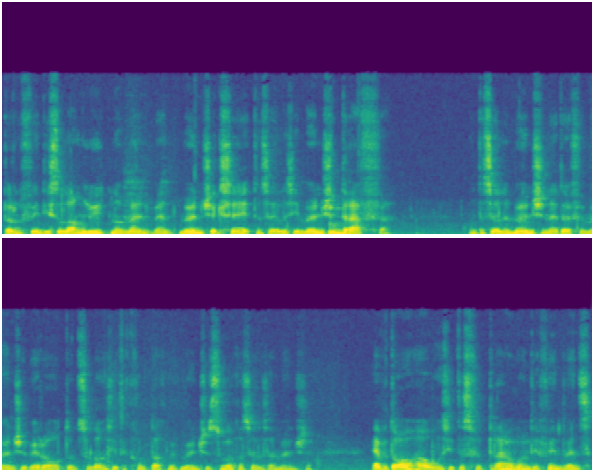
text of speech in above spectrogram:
Darum finde ich, solange Leute noch wenn die Menschen sehen, dann sollen sie Menschen treffen. Und dann sollen Menschen nicht dürfen Menschen beraten. Und solange sie den Kontakt mit Menschen suchen, sollen sie Menschen eben da haben, wo sie das vertrauen. Mhm. Und ich finde, wenn es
